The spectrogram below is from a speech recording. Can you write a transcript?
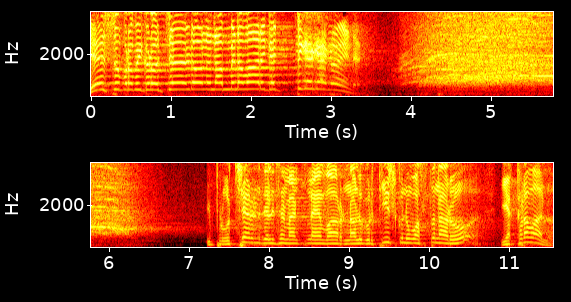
యేసు ప్రభు ఇక్కడ వచ్చాడు అని నమ్మిన వారు గట్టిగా కేకలేయండి. ఇప్పుడు వచ్చారని తెలిసిన వెంటనే వారు నలుగురు తీసుకుని వస్తున్నారు. ఎక్కడ వాళ్ళు?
